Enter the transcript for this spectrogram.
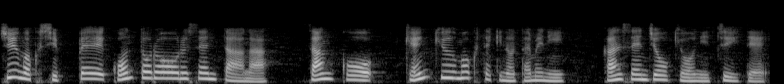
中国疾病コントロールセンターが参考、研究目的のために感染状況について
